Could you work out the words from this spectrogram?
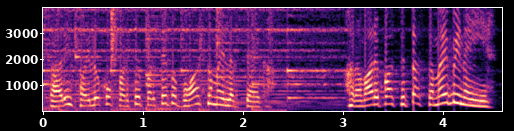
सारी फाइलों को पढ़ते पढ़ते तो बहुत समय लग जाएगा। और हमारे पास इतना समय भी नहीं है।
